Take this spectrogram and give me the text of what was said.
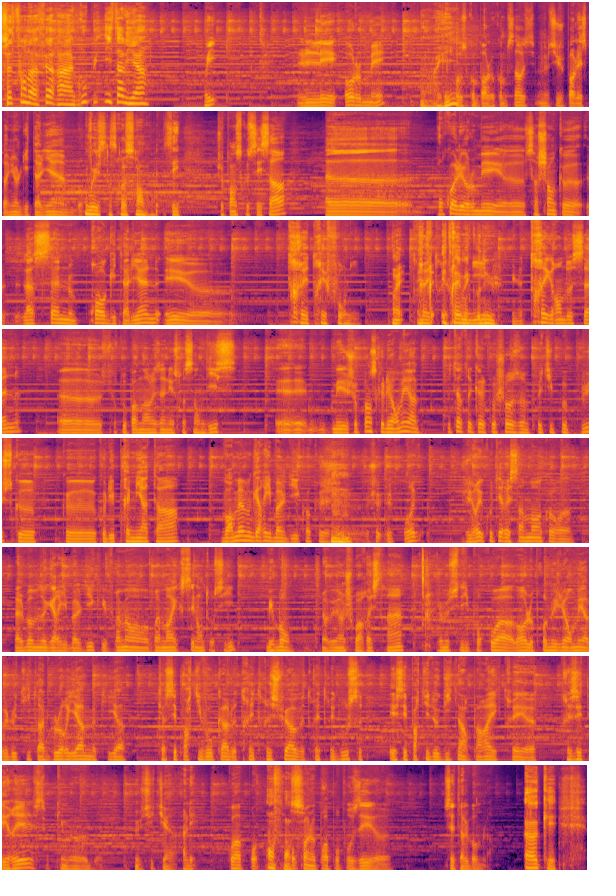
cette fois, on a affaire à un groupe italien. Oui. Les Orme. Oui. Je suppose qu'on parle comme ça, même si je parle espagnol, l'italien. Bon, Oui, ça se ressemble. je pense que c'est ça. Euh, pourquoi les Orme Euh, Sachant que la scène prog italienne est euh, très très fournie. Oui, Très, et très, très et très fourni. méconnu. Une très grande scène, surtout pendant les années 70. Euh, mais je pense que les Orme a peut-être quelque chose un petit peu plus que, que, que les Premiata, voire même Garibaldi. Quoique je, Mhm. je- je pourrais- j'ai réécouté récemment encore euh, l'album de Garibaldi qui est vraiment, vraiment excellent aussi. Mais bon, j'avais un choix restreint. Je me suis dit pourquoi? Bon, le premier Lormé avait le titre Ad Gloriam qui a, qui a ses parties vocales très très suaves, très très douces, et ses parties de guitare pareil, très, euh, très éthérées. Ce qui me, bon, je me suis dit, tiens, allez, quoi, pour- En France. pourquoi ne pas proposer euh, cet album-là? Ok,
